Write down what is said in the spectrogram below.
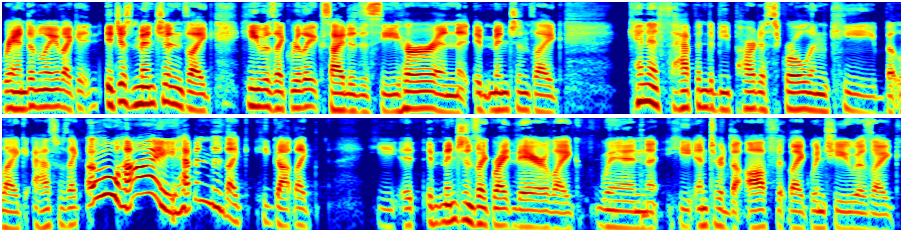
randomly. Like it, it just mentions like he was like really excited to see her and it, it mentions like Kenneth happened to be part of Scroll and Key but like Ass was like oh hi happened to like he got like he it, it mentions like right there like when he entered the office like when she was like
